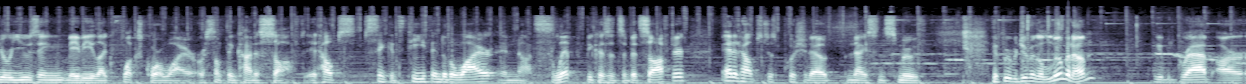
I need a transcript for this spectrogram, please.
you're using maybe like flux core wire or something kind of soft. It helps sink its teeth into the wire and not slip because it's a bit softer, and it helps just push it out nice and smooth. If we were doing aluminum, we would grab our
